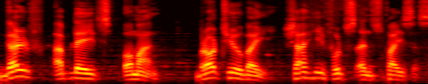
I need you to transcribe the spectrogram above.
Gulf updates Oman brought you by Shahi foods and spices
